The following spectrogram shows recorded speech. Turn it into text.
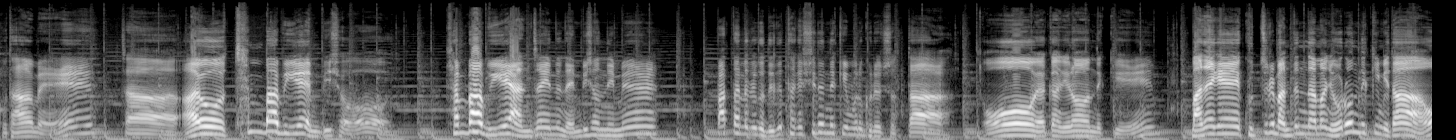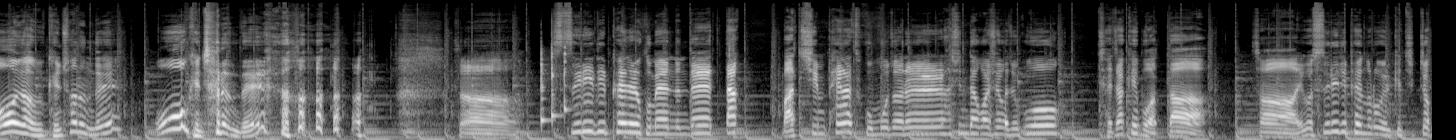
그 다음에 자 아유 찬밥 위에 앰비션 찬밥 위에 앉아있는 앰비션님을 빠따를 들고 느긋하게 쉬는 느낌으로 그려주셨다. 오 약간 이런 느낌. 만약에 굿즈를 만든다면 이런 느낌이다. 어, 야, 괜찮은데? 오, 괜찮은데? 자, 3D 펜을 구매했는데 딱 마침 펜아트 공모전을 하신다고 하셔가지고 제작해 보았다. 자, 이거 3D 펜으로 이렇게 직접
